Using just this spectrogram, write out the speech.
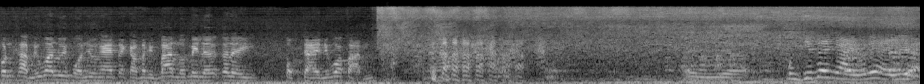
คนขับนึกว่าลุยฝนอยู่ไง แต่กลับมาถึงบ้านรถไม่เลอะก็เลยตกใจนึกว่าฝันไอ้เหี้ยมึงคิดได้ไงวะเนี่ยไอ้เหี้ย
